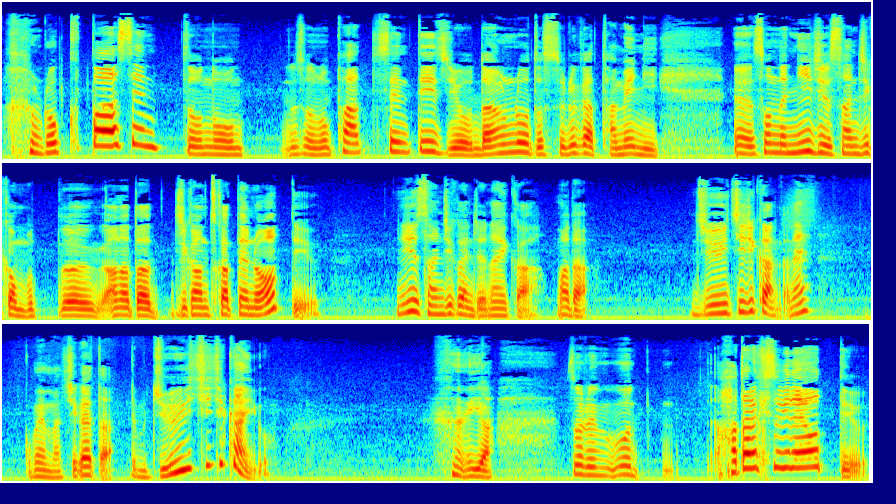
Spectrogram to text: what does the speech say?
6%のそのパーセンテージをダウンロードするがために、うんそんな23時間もあなた時間使ってんの？っていう。23時間じゃないか。まだ。11時間だね。ごめん、間違えた。でも11時間よ。いや、それもう、働きすぎだよっていう。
